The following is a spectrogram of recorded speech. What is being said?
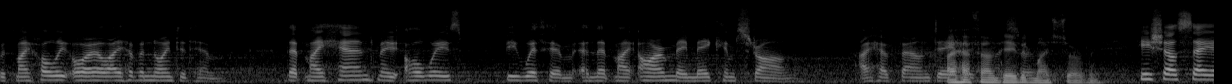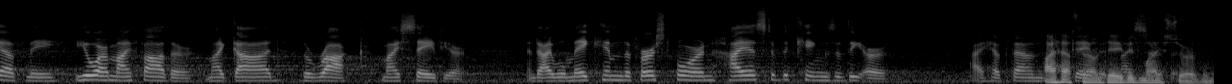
With my holy oil I have anointed him, that my hand may always be with him, and that my arm may make him strong. I have found David. I have found my David, servant. my servant. He shall say of me, You are my Father, my God, the rock, my Savior. And I will make him the firstborn, highest of the kings of the earth. I have found I have David, found David, my my servant. servant.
